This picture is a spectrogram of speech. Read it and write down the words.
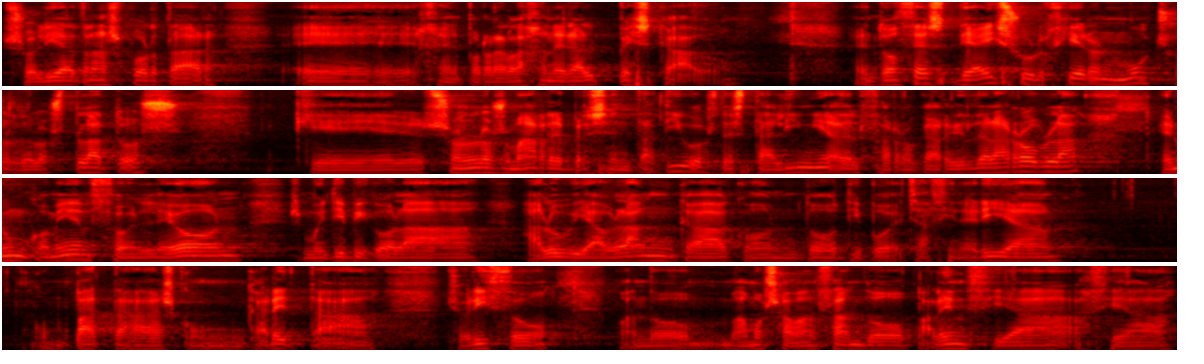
solía transportar eh, por regla general pescado. Entonces, de ahí surgieron muchos de los platos que son los más representativos de esta línea del ferrocarril de la Robla. En un comienzo, en León, es muy típico la alubia blanca con todo tipo de chacinería, con patas, con careta, chorizo. Cuando vamos avanzando Palencia hacia,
